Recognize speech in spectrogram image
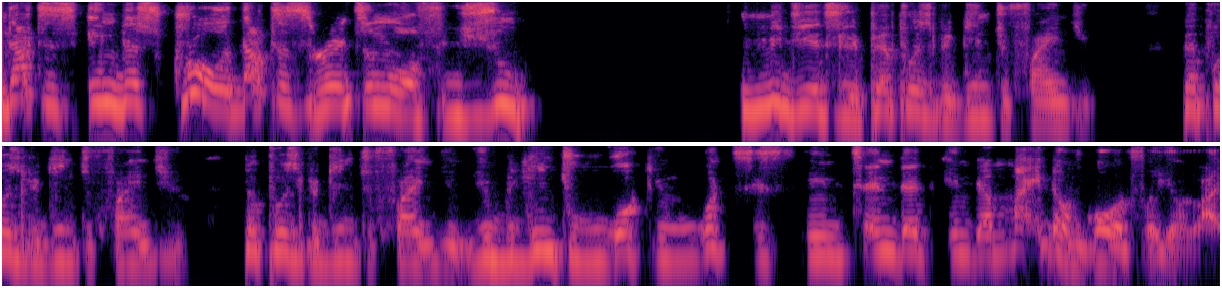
that is in the scroll, that is written of you, immediately purpose begin to find you. Purpose begin to find you. Purpose begin to find you. You begin to walk in what is intended in the mind of God for your life.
